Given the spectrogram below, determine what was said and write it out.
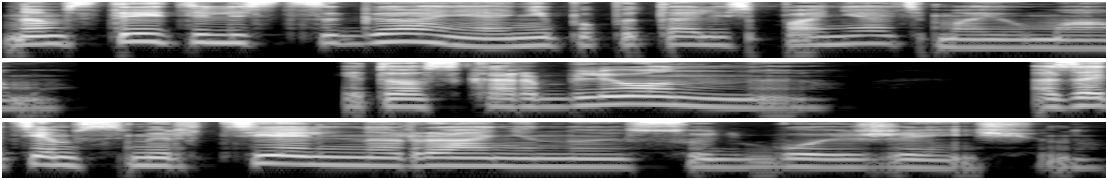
Нам встретились цыгане, они попытались понять мою маму, эту оскорбленную, а затем смертельно раненую судьбой женщину.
